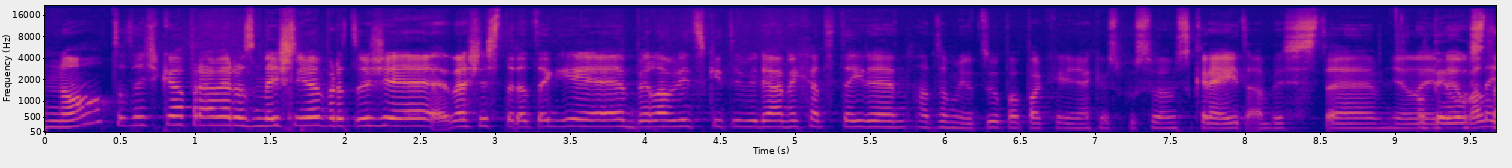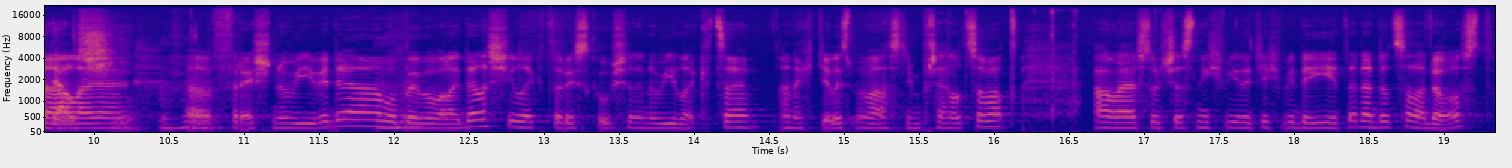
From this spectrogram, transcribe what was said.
no, to teďka právě rozmýšlíme, protože naše strategie byla vždycky ty videa nechat týden na tom YouTube a pak je nějakým způsobem skrejt, abyste měli objevovali neustále uh, fresh nový videa, uh-huh. objevovali další lektory, zkoušeli nové lekce a nechtěli jsme vás s tím přehlcovat, ale v současné chvíli těch videí je teda docela dost,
